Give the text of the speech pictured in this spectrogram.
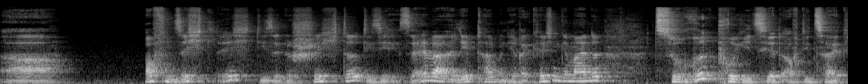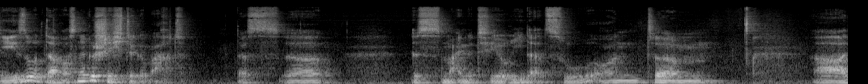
äh, offensichtlich diese Geschichte, die sie selber erlebt haben in ihrer Kirchengemeinde, zurückprojiziert auf die Zeit Jesu und daraus eine Geschichte gemacht. Das äh, ist meine Theorie dazu. Und ähm, äh,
